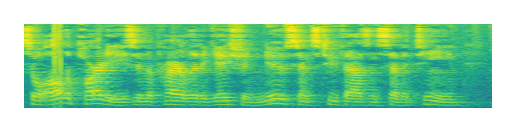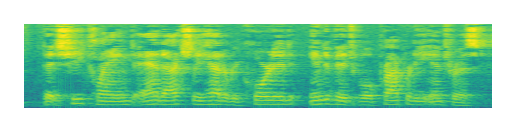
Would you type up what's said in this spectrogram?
So all the parties in the prior litigation knew since 2017 that she claimed and actually had a recorded individual property interest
